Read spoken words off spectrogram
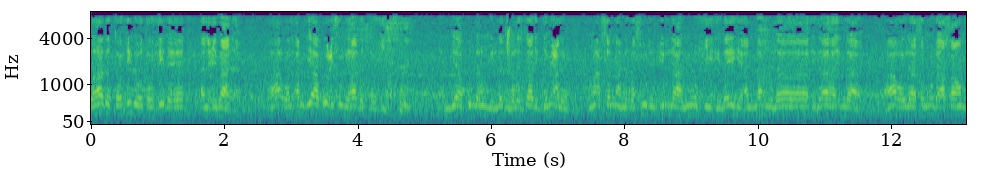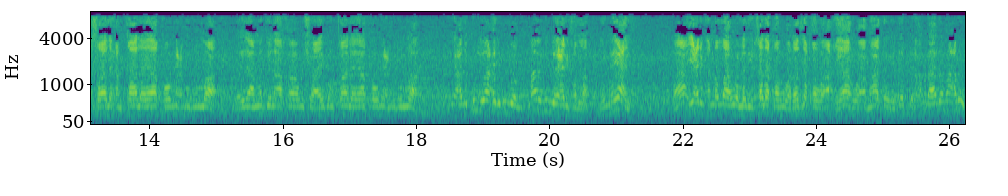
وهذا التوحيد هو توحيد إيه؟ العبادة. ها؟ والأنبياء بعثوا لهذا التوحيد. الأنبياء كلهم من لدن ولذلك جميعا ما أرسلنا من رسول إلا نوحي إليه أنه لا إله إلا ها؟ وإلى ثمود أخاهم صالحا قال يا قوم اعبدوا الله. وإلى مدن أخاهم شعيب قال يا قوم اعبدوا الله. يعني كل واحد يقول له ما يقول له يعرف الله لأنه يعرف. ها يعرف أن الله هو الذي خلقه ورزقه وأحياه وأماته ويدبر أمره هذا معروف.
